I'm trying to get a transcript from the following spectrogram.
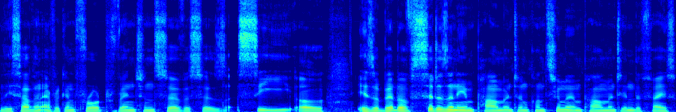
the Southern African Fraud Prevention Services CEO, is a bit of citizen empowerment and consumer empowerment in the face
